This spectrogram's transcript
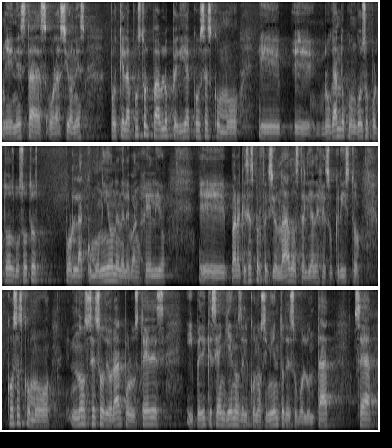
en estas oraciones, porque el apóstol Pablo pedía cosas como eh, eh, rogando con gozo por todos vosotros, por la comunión en el Evangelio, eh, para que seas perfeccionado hasta el día de Jesucristo. Cosas como no ceso de orar por ustedes y pedir que sean llenos del conocimiento de su voluntad. O sea,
